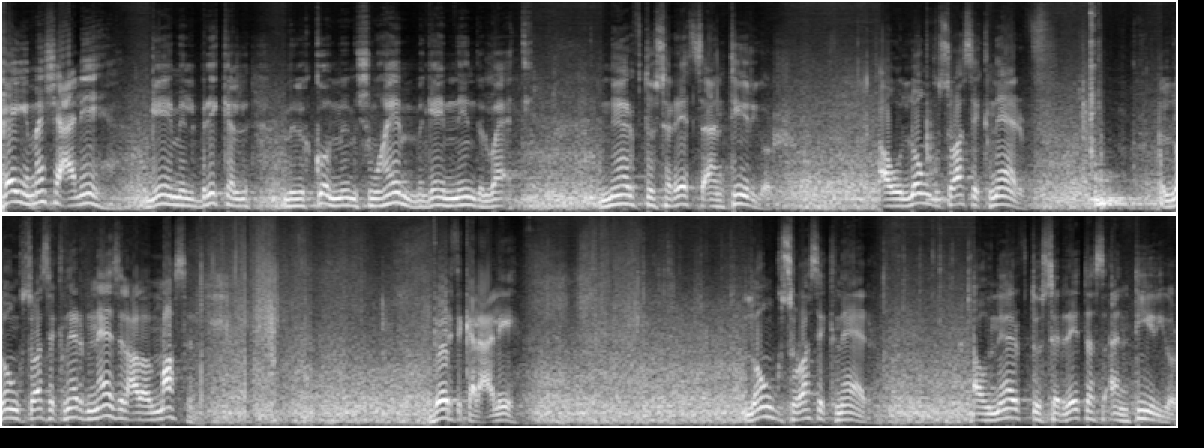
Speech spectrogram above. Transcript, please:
جاي ماشي عليها. جاي من ال brachial من الكو مش مهم جاي منين دلوقتي؟ nerve to serratus anterior أو ال long thoracic nerve ال long thoracic nerve نازل على ال muscle. vertical عليه. long thoracic nerve أو nerve to serratus anterior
